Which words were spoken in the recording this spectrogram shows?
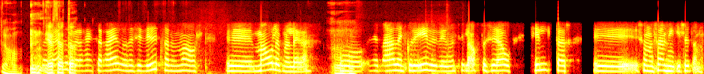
Já, það verður þetta... að vera hægt að ræða þessi viðkvæmi mál uh, málefnulega mm -hmm. og hérna, að einhverju yfirvegun til að átta sig á hildar uh, svona samhengi hlutana.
